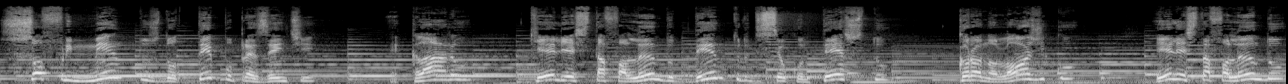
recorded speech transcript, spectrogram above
sofrimentos do tempo presente, é claro que ele está falando dentro de seu contexto cronológico, ele está falando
